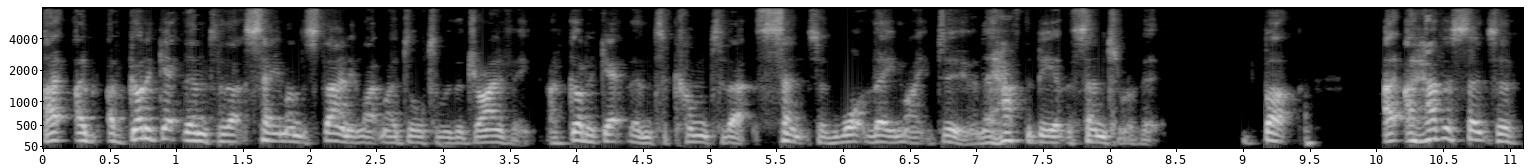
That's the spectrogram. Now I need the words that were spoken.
I, I've, I've got to get them to that same understanding, like my daughter with the driving. I've got to get them to come to that sense of what they might do, and they have to be at the center of it. But I, I have a sense of,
